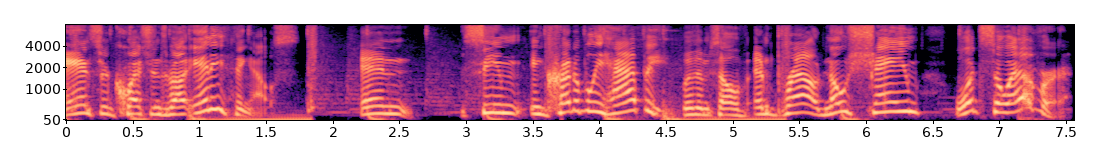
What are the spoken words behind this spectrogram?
answer questions about anything else and seem incredibly happy with himself and proud, no shame whatsoever,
